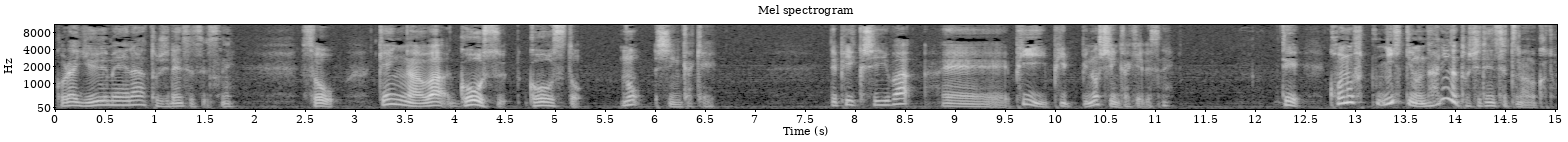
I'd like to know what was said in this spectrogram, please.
これは有名な都市伝説ですね。そう。ゲンガーはゴース、ゴーストの進化系。で、ピクシーは、えー、ピー、ピッピの進化系ですね。で、この2匹の何が都市伝説なのかと。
